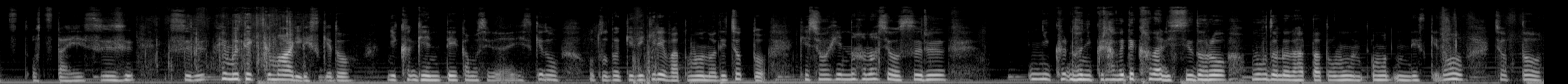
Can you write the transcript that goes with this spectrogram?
伝えするするフェムテック周りですけどに限定かもしれないですけどお届けできればと思うのでちょっと化粧品の話をするにのに比べてかなりしどろモードのだったと思う思うんですけどちょっと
